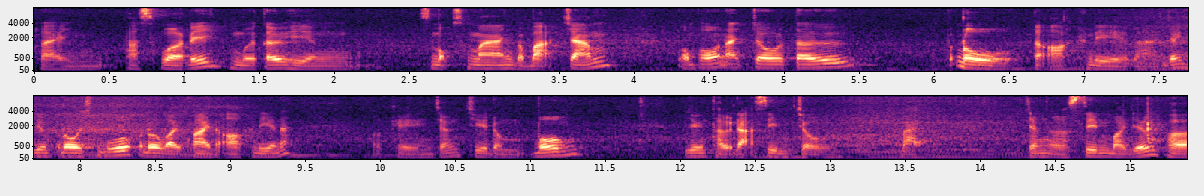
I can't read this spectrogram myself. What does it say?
កន្លែង password នេះមើលទៅរៀងស្មុគស្មាញពិបាកចាំបងប្អូនអាចចូលទៅបដូរទាំងអស់គ្នាបាទអញ្ចឹងយើងបដូរឈ្មោះបដូរ Wi-Fi ទាំងអស់គ្នាណាអូខេអញ្ចឹងជាដំបូង យើងត្រូវដាក់ SIM ចូលបាទអញ្ចឹង SIM របស់យើងប្រើ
